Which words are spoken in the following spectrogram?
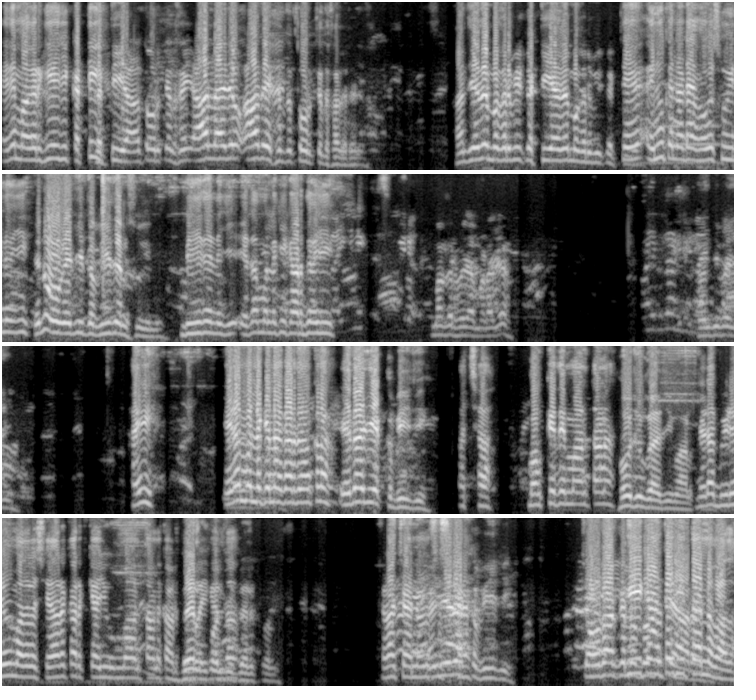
ਇਹਦੇ ਮਗਰ ਕੀ ਹੈ ਜੀ ਕੱਟੀ? ਕੱਟੀ ਆ ਤੋੜ ਕੇ ਦਿਖਾਈ। ਆ ਲੈ ਜਾਓ ਆ ਦੇਖ ਤੇ ਤੋੜ ਕੇ ਦਿਖਾ ਦੇ ਹਾਂਜੀ ਇਹਦੇ ਮਗਰ ਵੀ ਕੱਟੀ ਆ ਇਹਦੇ ਮਗਰ ਵੀ ਕੱਟੀ ਤੇ। ਇਹਨੂੰ ਕਿੰਨਾ ਟਾਈਮ ਹੋ ਗਿਆ ਸੂਈ ਨੂੰ ਜੀ? ਇਹਨੂੰ ਹੋ ਗਏ ਜੀ 20 ਦਿਨ ਸੂਈ ਨੂੰ। 20 ਦਿਨ ਜੀ ਇਹਦਾ ਮੁੱਲ ਕੀ ਕਰਦੇ ਹੋ ਜੀ? ਮਗਰ ਹੋ ਜਾ ਮੜਾ ਜਾ ਹਾਂਜੀ ਬਾਈ ਜੀ ਹੈ ਜੀ? ਇਹਦਾ ਮੁੱਲ ਕਿੰਨਾ ਕਰਦੇ ਹੋ ਅੰਕਲ? ਇਹਦਾ ਜੀ ਇੱਕ ਵੀ ਜੀ। ਅੱਛਾ ਮੌਕੇ ਤੇ ਮਾਨਤਾਨ ਹੋ ਜਾਊਗਾ ਜੀ ਮਾਨ। ਜਿਹੜਾ ਵੀਡੀਓ ਨੂੰ ਮਤਲਬ ਸ਼ੇਅਰ ਕਰਕੇ ਆਜੂ ਮਾਨਤਾਨ ਕਰ ਦਿਓ ਬਾਈ ਬਿਲਕੁਲ ਕਹਿੰਦਾ। ਜੀ ਬਿਲਕੁਲ। ਜਿਹੜਾ ਚੈਨਲ ਨੂੰ ਹਾਂਜੀ ਵੀ ਜੀ। 14 ਕਿਲੋ ਦੁੱਧ ਤਿਆਰ। ਧੰਨਵਾਦ।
